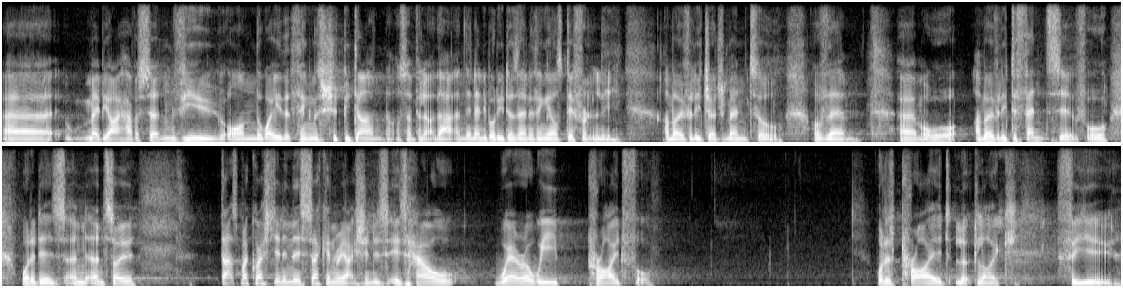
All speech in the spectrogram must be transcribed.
uh, maybe I have a certain view on the way that things should be done or something like that, and then anybody does anything else differently, I'm overly judgmental of them, um, or I'm overly defensive, or what it is. And, and so that's my question in this second reaction is, is how where are we prideful? What does pride look like for you?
